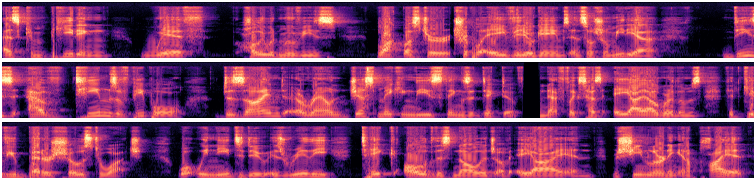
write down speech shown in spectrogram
as competing with Hollywood movies, blockbuster AAA video games, and social media, these have teams of people designed around just making these things addictive. Netflix has AI algorithms that give you better shows to watch. What we need to do is really take all of this knowledge of AI and machine learning and apply it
